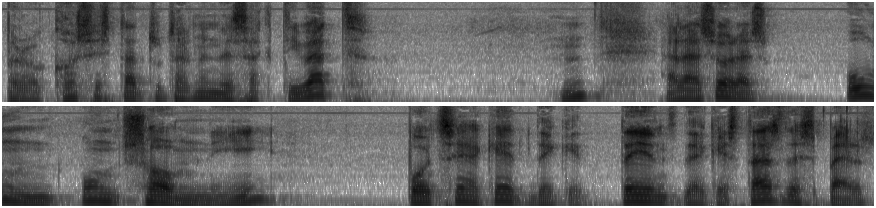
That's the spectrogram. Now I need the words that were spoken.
però el cos està totalment desactivat. Mm? Aleshores, un, un somni pot ser aquest de que, tens, de que estàs despert,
